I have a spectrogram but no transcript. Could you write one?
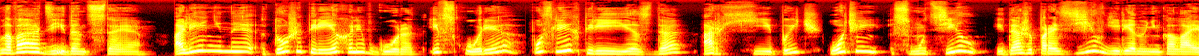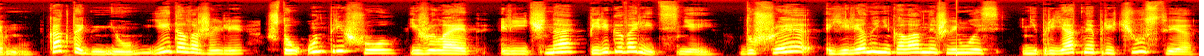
Глава одиннадцатая. Оленины тоже переехали в город, и вскоре после их переезда Архипыч очень смутил и даже поразил Елену Николаевну. Как-то днем ей доложили, что он пришел и желает лично переговорить с ней. В душе Елены Николаевны шевельнулось неприятное предчувствие,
